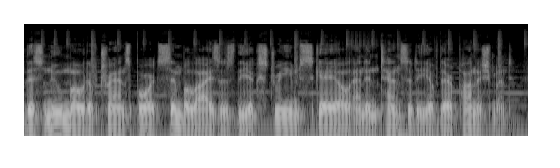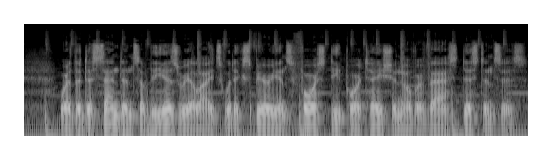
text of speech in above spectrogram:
This new mode of transport symbolizes the extreme scale and intensity of their punishment, where the descendants of the Israelites would experience forced deportation over vast distances.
